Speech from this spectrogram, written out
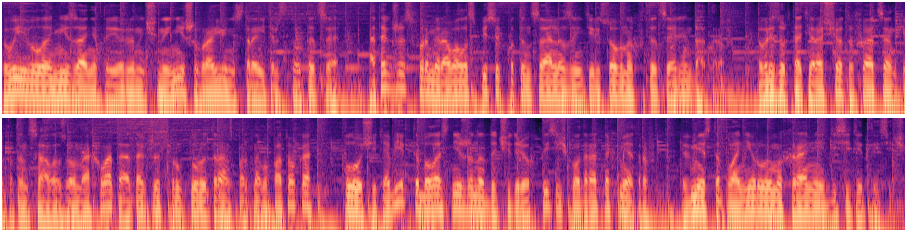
выявила незанятые рыночные ниши в районе строительства ТЦ, а также сформировала список потенциально заинтересованных в ТЦ арендаторов. В результате расчетов и оценки потенциала зоны охвата, а также структуры транспортного потока, площадь объекта была снижена до 4000 квадратных метров вместо планируемых ранее 10 тысяч.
